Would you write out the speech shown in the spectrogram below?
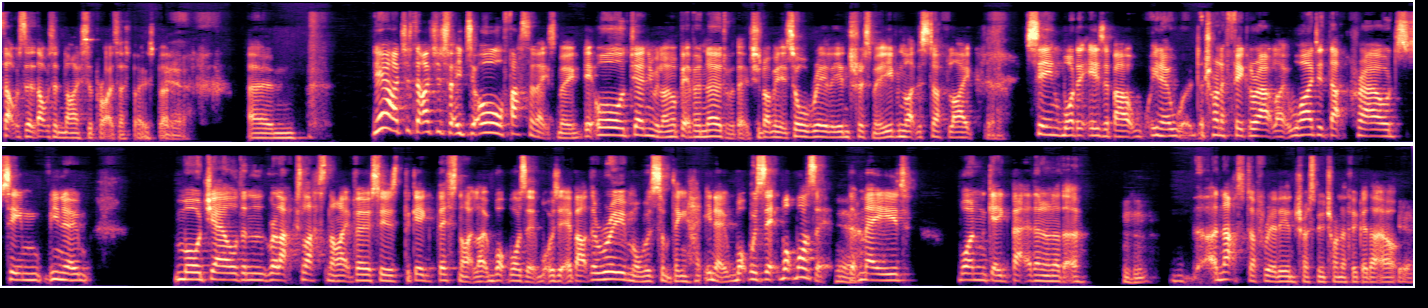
That was a, that was a nice surprise, I suppose. But yeah. um, yeah, I just, I just, it all fascinates me. It all genuinely, I'm a bit of a nerd with it. Do you know what I mean? It's all really interests me. Even like the stuff like Yeah. seeing what it is about, you know, trying to figure out like why did that crowd seem, you know, more gelled and relaxed last night versus the gig this night? Like, what was it? What was it about the room, or was something, you know, what was it? What was it Yeah. that made one gig better than another? Mm-hmm. And that stuff really interests me trying to figure that out. Yeah.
